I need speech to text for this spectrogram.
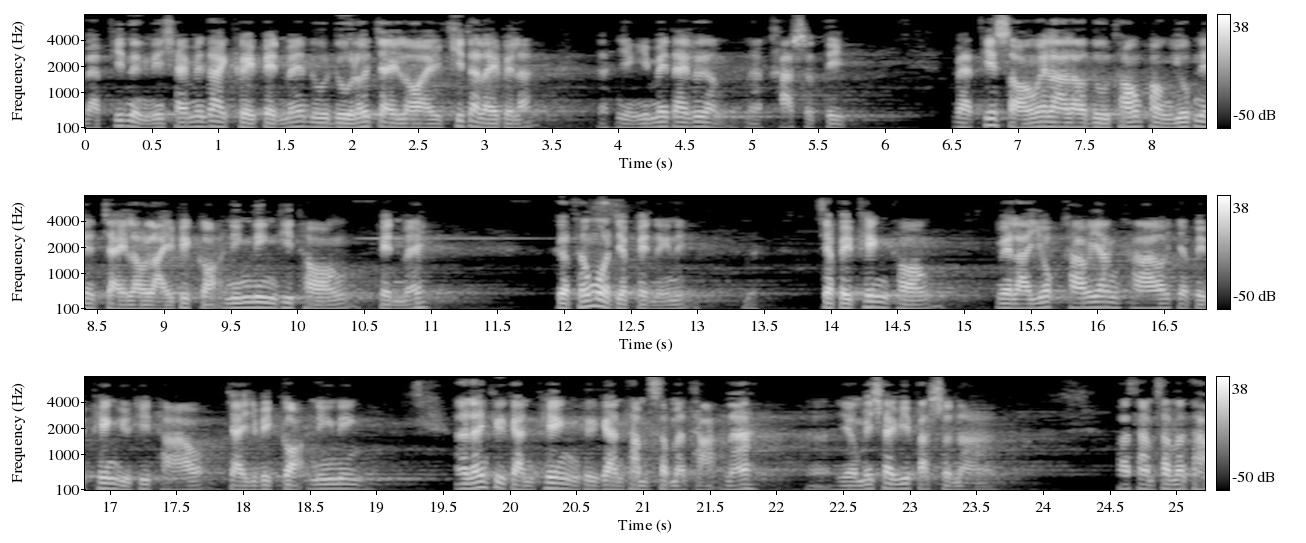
แบบที่หนึ่งนี้ใช้ไม่ได้เคยเป็นไหมดูดูแล้วใจลอยคิดอะไรไปแล้วอย่างนี้ไม่ได้เรื่องนะขาดสติ แบบที่สองเวลาเราดูท้องพองยุบเนี่ยใจเราไหลไปเกาะนิ่ง ๆ ที่ท้องเป็นไหมเกือบทั้งหมดจะเป็นอย่างนี้ จะไปเพ่งท้อง เวลายกเท้าย่างเท้าจะไปเพ่งอยู่ที่เท้า ใจจะไปเกาะนิ่งๆอันนั้นคือการเพ่งคือการทำสมถะนะยังไม่ใช่วิปัสสนา อทำสมถะ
